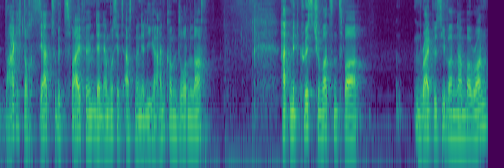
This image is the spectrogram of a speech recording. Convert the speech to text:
wage ich doch sehr zu bezweifeln, denn er muss jetzt erstmal in der Liga ankommen. Jordan Love hat mit Christian Watson zwar Right Receiver Number One.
